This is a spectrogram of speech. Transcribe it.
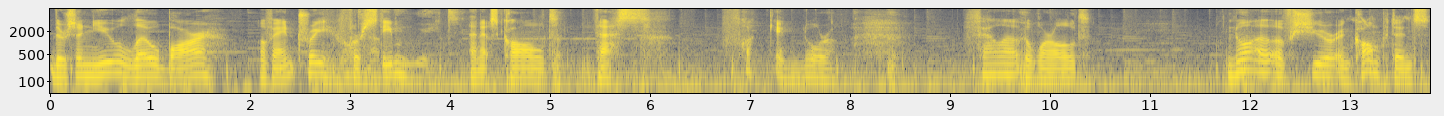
There's a new low bar of entry for Steam, and it's called this. Fucking Nora. Fell out of the world. Not out of sheer incompetence,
